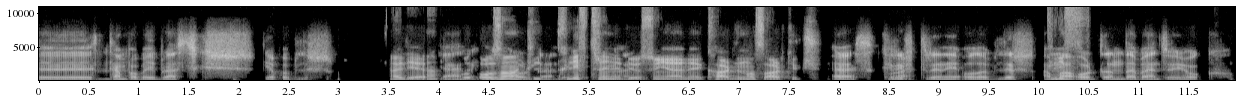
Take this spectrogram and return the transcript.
e, Tampa Bay biraz çıkış yapabilir. hadi ya. Yani O, o zaman orada Cl- Cliff treni Aha. diyorsun yani. Cardinals artı 3 evet var. Cliff treni olabilir ama Cliff oradan da bence yok.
